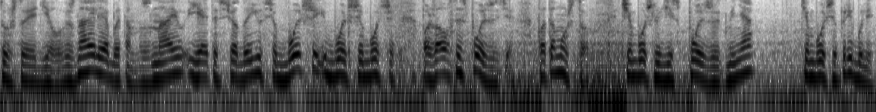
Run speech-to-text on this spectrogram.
то, что я делаю. Знаю ли я об этом? Знаю. И я это все отдаю все больше и больше и больше. Пожалуйста, используйте. Потому что чем больше людей используют меня, тем больше прибыли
